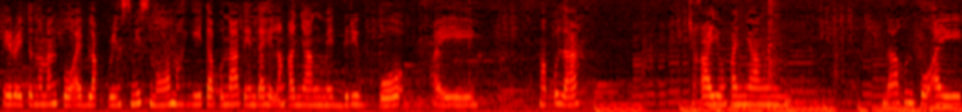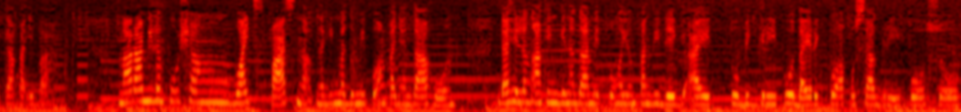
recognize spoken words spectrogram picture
Pero ito naman po ay Black Prince mismo. Makikita po natin dahil ang kanyang midriff po ay mapula. Tsaka yung kanyang dahon po ay kakaiba. Marami lang po siyang white spots na naging madumi po ang kanyang dahon. Dahil ang aking ginagamit po ngayon pandidig ay tubig gripo. Direct po ako sa gripo. So,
